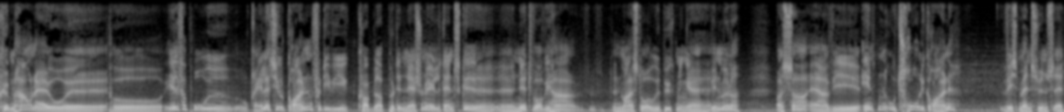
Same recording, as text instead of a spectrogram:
København er jo øh, på elforbruget relativt grønne, fordi vi er koblet op på det nationale danske øh, net, hvor vi har en meget stor udbygning af vindmøller. Og så er vi enten utrolig grønne, hvis man synes, at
